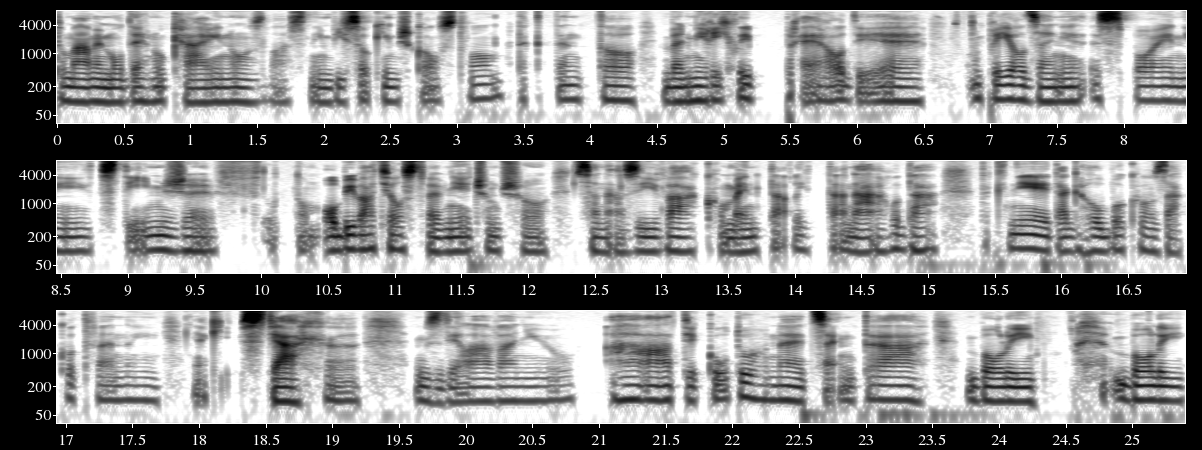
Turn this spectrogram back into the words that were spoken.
tu máme modernú krajinu s vlastným vysokým školstvom, tak tento veľmi rýchly prerod je prirodzene spojený s tým, že v tom obyvateľstve v niečom, čo sa nazýva ako mentalita národa, tak nie je tak hlboko zakotvený nejaký vzťah e, k vzdelávaniu. A tie kultúrne centra boli boli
